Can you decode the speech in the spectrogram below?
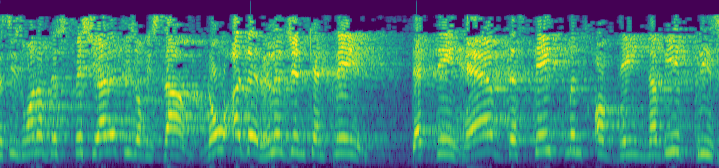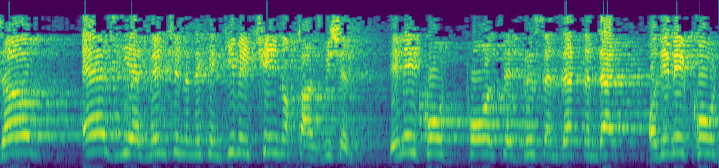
this is one of the specialities of Islam. No other religion can claim that they have the statements of the Nabi preserved as he has mentioned and they can give a chain of transmission. They may quote Paul said this and that and that, or they may quote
